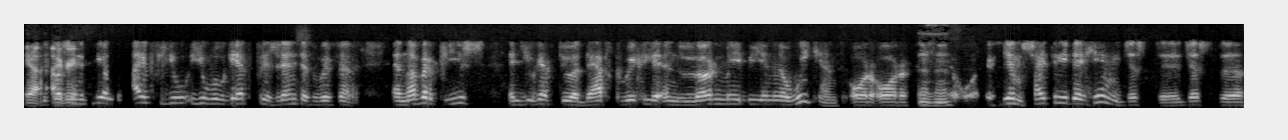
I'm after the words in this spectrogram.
Yeah, because I agree. in real life, you you will get presented with a, another piece, and you have to adapt quickly and learn maybe in a weekend or or, mm-hmm. or him sight read a hymn just uh, just. Uh,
